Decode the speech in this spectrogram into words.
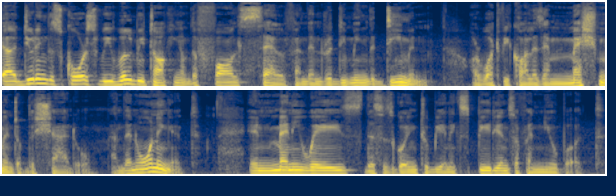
Uh, during this course, we will be talking of the false self and then redeeming the demon, or what we call as enmeshment of the shadow, and then owning it. In many ways, this is going to be an experience of a new birth.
